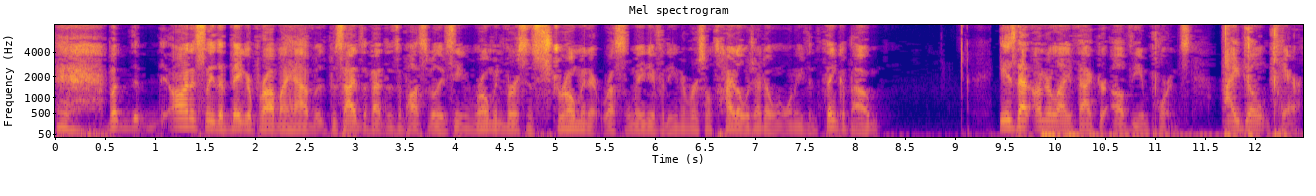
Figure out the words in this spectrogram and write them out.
but the, honestly, the bigger problem I have, besides the fact that there's a possibility of seeing Roman versus Strowman at WrestleMania for the Universal title, which I don't want to even think about, is that underlying factor of the importance. I don't care.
